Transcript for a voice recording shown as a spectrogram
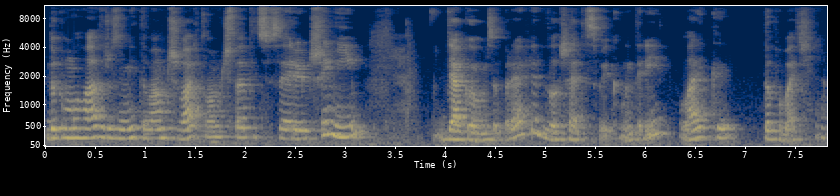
допомогла зрозуміти вам, чи варто вам читати цю серію, чи ні. Дякую вам за перегляд, залишайте свої коментарі, лайки. До побачення.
